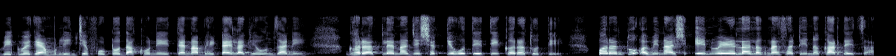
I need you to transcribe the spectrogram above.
वेगवेगळ्या मुलींचे फोटो दाखवणे त्यांना भेटायला घेऊन जाणे घरातल्यांना जे शक्य होते ते करत होते. परंतु अविनाश ऐन वेळेला लग्नासाठी नकार द्यायचा.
